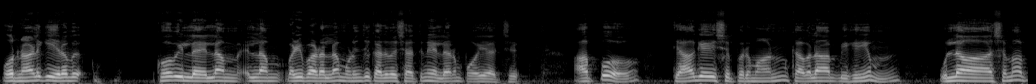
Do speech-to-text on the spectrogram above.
ஒரு நாளைக்கு இரவு கோவிலில் எல்லாம் எல்லாம் வழிபாடெல்லாம் முடிஞ்சு கதவை சாத்தினு எல்லோரும் போயாச்சு. அப்போது தியாகேஷ பெருமானும் கவலாம்பிகையும் உல்லாசமாக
